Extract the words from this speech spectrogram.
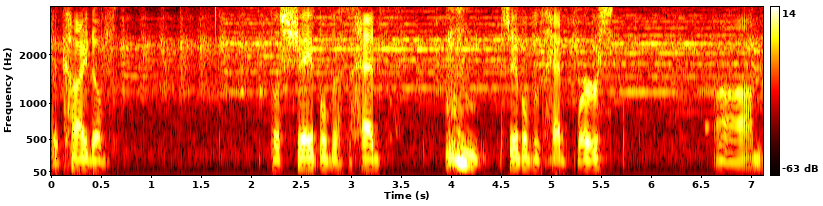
the kind of the shape of his head, shape of his head first. Um,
